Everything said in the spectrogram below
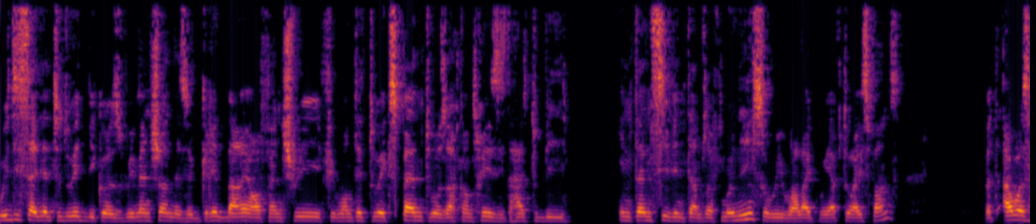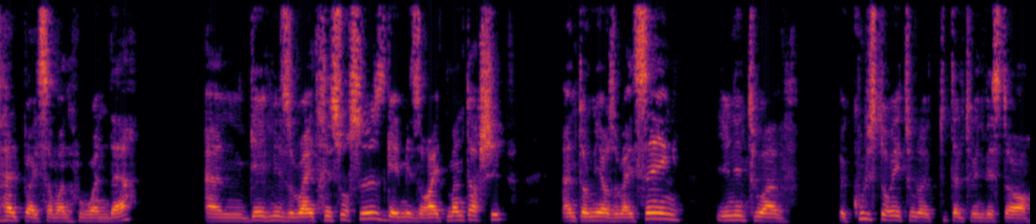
We decided to do it because we mentioned there's a great barrier of entry. If you wanted to expand to other countries, it had to be intensive in terms of money. So we were like, we have to raise funds. But I was helped by someone who went there and gave me the right resources, gave me the right mentorship, and told me all the right thing. You need to have a cool story to, to tell to investor.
